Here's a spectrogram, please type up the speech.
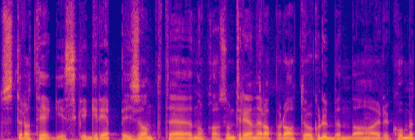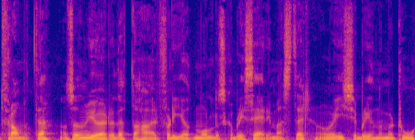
strategisk grep. ikke sant? Det er noe som trenerapparatet og klubben da har kommet fram til. Altså De gjør jo dette her fordi at Molde skal bli seriemester, og ikke bli nummer to.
